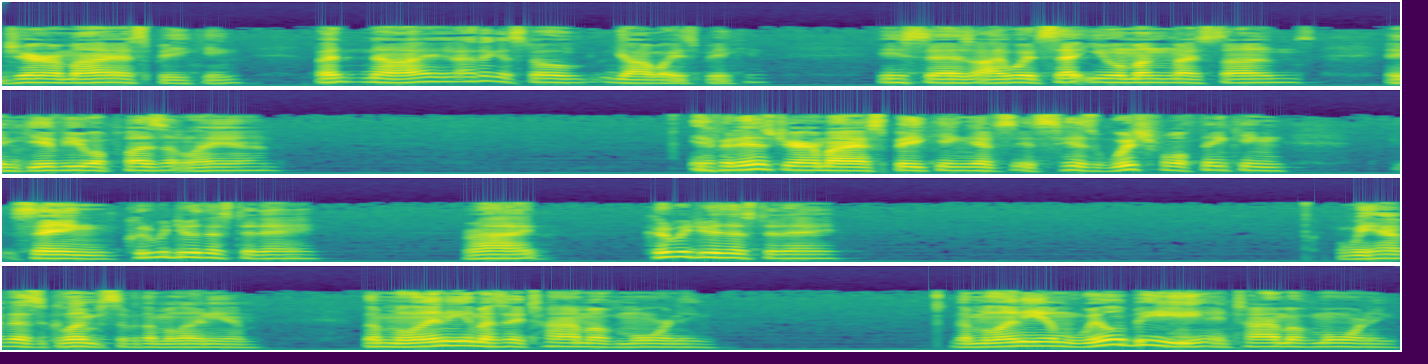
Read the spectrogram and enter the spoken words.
Jeremiah speaking. But no, I, I think it's still Yahweh speaking. He says, I would set you among my sons and give you a pleasant land. If it is Jeremiah speaking, it's, it's his wishful thinking saying, Could we do this today? Right? Could we do this today? we have this glimpse of the millennium. The millennium is a time of mourning. The millennium will be a time of mourning,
